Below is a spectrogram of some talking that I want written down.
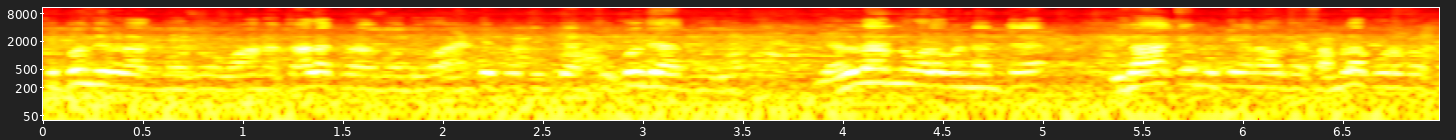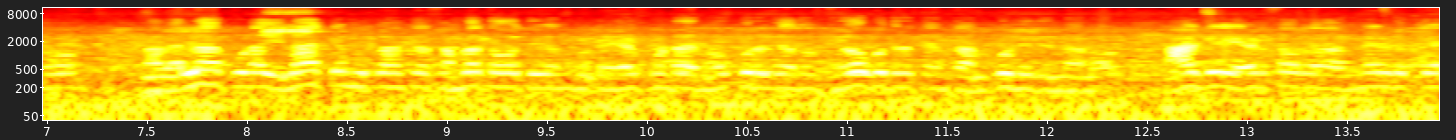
ಸಿಬ್ಬಂದಿಗಳಾಗ್ಬೋದು, ವಾಹನ ಚಾಲಕರಾಗ್ಬೋದು ಆಂಟಿಪೋಟಿಕ್ ಸಿಬ್ಬಂದಿ ಆಗ್ಬೋದು ಎಲ್ಲರನ್ನೂ ಒಳಗೊಂಡಂತೆ ಇಲಾಖೆ ಮುಖೇನ ಅವ್ರಿಗೆ ಸಂಬಳ ಕೊಡಬೇಕು. ನಾವೆಲ್ಲ ಕೂಡ ಇಲಾಖೆ ಮುಖಾಂತರ ಸಂಬಳ ತಗೋತೀವಿ ಅಂದ್ಬಿಟ್ಟು ಹೇಳ್ಕೊಂಡ್ರೆ ನೌಕರಿಗೆ ಅದು ಜೀವ ಭದ್ರತೆ ಅಂತ ಅನ್ಕೊಂಡಿದ್ದೀನಿ ನಾನು. ಹಾಗೆ ಎರಡು ಸಾವಿರದ ಹನ್ನೆರಡಕ್ಕೆ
